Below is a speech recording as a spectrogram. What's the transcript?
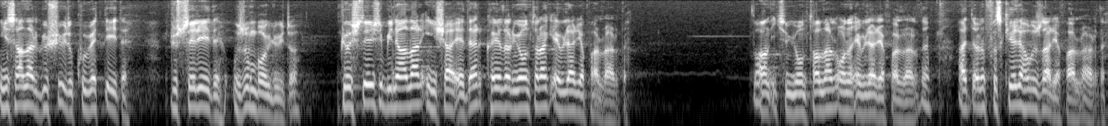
İnsanlar güçlüydü, kuvvetliydi, cüsseliydi, uzun boyluydu. Gösterişli binalar inşa eder, kayaları yontarak evler yaparlardı. Doğan için yontarlar, ona evler yaparlardı. Hatta onu fıskiyeli havuzlar yaparlardı.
